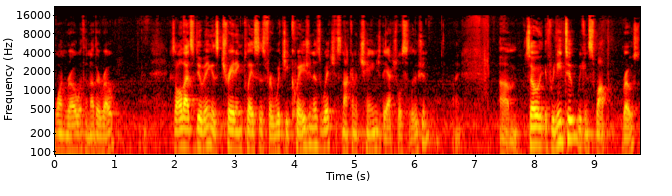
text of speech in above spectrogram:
one row with another row. Because all that's doing is trading places for which equation is which. It's not going to change the actual solution. Right? Um, so if we need to, we can swap rows.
